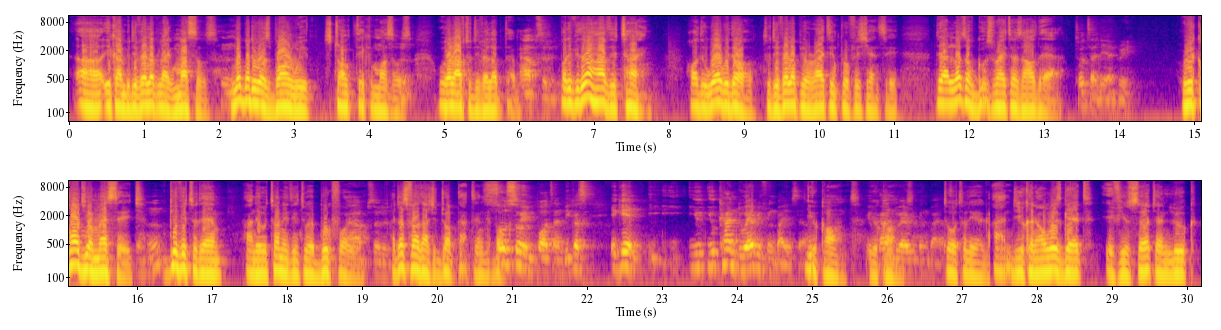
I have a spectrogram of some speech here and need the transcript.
uh, it can be developed like muscles. Mm. Nobody was born with strong, thick muscles. Mm-hmm. We all have to develop them. Absolutely. But if you don't have the time or the wherewithal to develop your writing proficiency, there are lots of ghostwriters out there. Totally agree. Record your message, give it to them, and they will turn it into a book for you. Absolutely. I just felt I should drop that in the So box. so important because again, you you can't do everything by yourself. You can't. You You, can't can't. do everything by yourself. Totally agree. And you can always get, if you search and look,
